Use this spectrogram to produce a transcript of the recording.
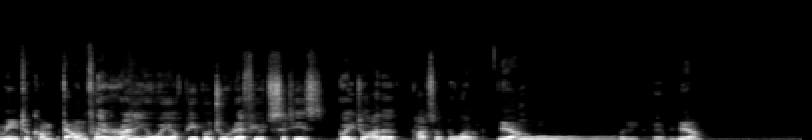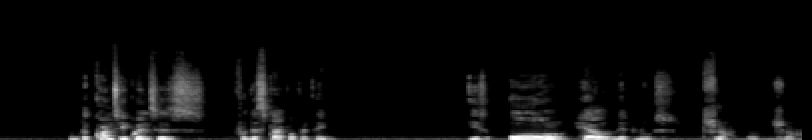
We need to come down from the that. running away of people to refuge cities, going to other parts of the world. Yeah. Oh, hey, heavy. Yeah. The consequences for this type of a thing is all hell let loose. Sure. Sure.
